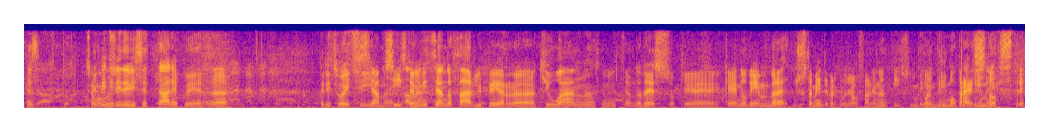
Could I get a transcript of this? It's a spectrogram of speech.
Esatto. e Diciamo quindi così. li devi settare per, per i tuoi team. Stiamo, sì, stiamo Vabbè. iniziando a farli per eh, Q1, stiamo iniziando adesso che, che è novembre, giustamente perché vogliamo fare in anticipo, un po' presto. quadrimestre.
